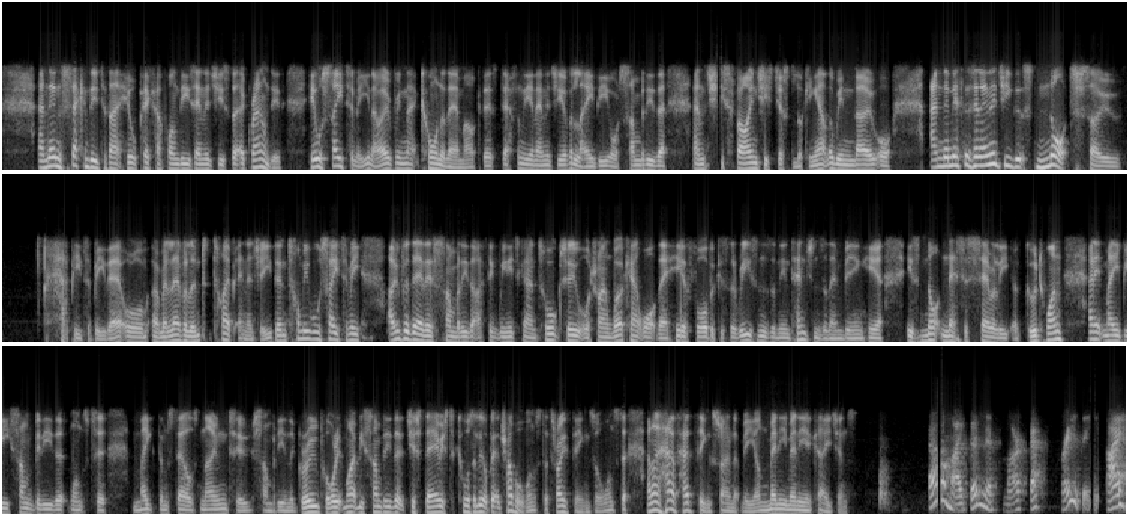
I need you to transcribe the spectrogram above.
and then secondary to that, he'll pick up on these energies that are grounded. He'll say to me, you know, over in that corner there, Marc, there's definitely an energy of a lady or somebody there, and she's fine. She's just looking out the window, or and then if there's an energy that's not so happy to be there or a malevolent type energy, then Tommy will say to me, Over there, there's somebody that I think we need to go and talk to or try and work out what they're here for because the reasons and the intentions of them being here is not necessarily a good one. And it may be somebody that wants to make themselves known to somebody in the group, or it might be somebody that just there is to cause a little bit of trouble, wants to throw things or wants to. And I have had things thrown at me on many, many occasions. Oh my goodness, Marc, that's crazy. I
